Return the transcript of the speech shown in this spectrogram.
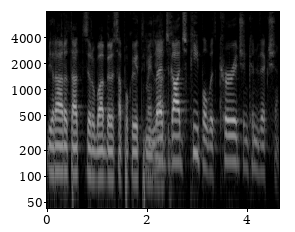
era arătat, Zerubabel s-a pocăit He led imediat. God's people with courage and conviction.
